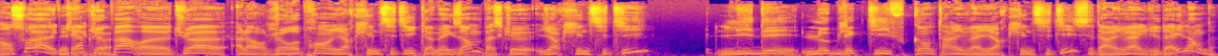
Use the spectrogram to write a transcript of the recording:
en soi, quelque quoi. part, euh, tu vois, alors je reprends Yorkline City comme exemple parce que Yorkline City, l'idée, l'objectif quand t'arrives à Yorkline City, c'est d'arriver à Grid Island.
